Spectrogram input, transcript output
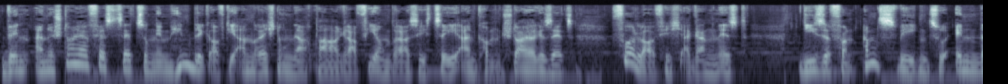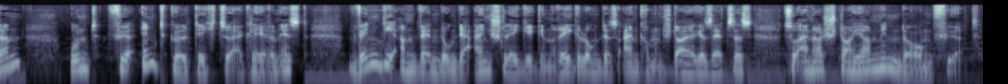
wenn eine Steuerfestsetzung im Hinblick auf die Anrechnung nach 34c Einkommensteuergesetz vorläufig ergangen ist, diese von Amts wegen zu ändern und für endgültig zu erklären ist, wenn die Anwendung der einschlägigen Regelung des Einkommensteuergesetzes zu einer Steuerminderung führt.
